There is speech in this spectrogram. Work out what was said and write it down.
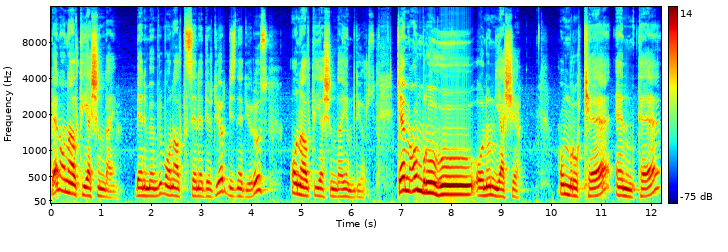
Ben 16 yaşındayım. Benim ömrüm 16 senedir diyor. Biz ne diyoruz? 16 yaşındayım diyoruz. Kem umruhu onun yaşı. Umruke ente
